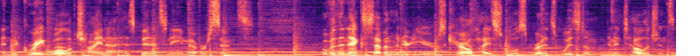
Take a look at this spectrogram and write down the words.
and the Great Wall of China has been its name ever since. Over the next 700 years, Carroll High School spread its wisdom and intelligence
